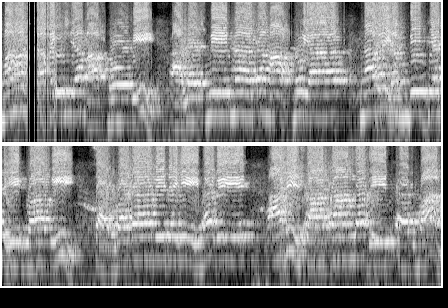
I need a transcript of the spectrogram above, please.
महायुष्यमाप्नोति अलस्मेर्न समाप्नुयात् न वयं सर्वदा विजयी भवेत्। आदिशान् लभेत् सर्वान्।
